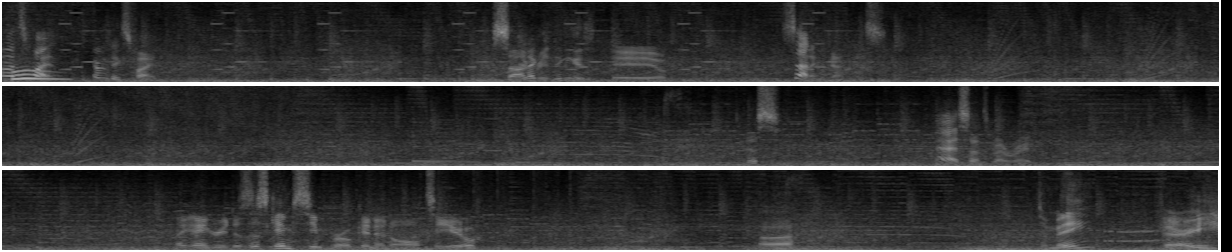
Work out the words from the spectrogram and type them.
Oh, it's fine. Everything's fine. Sonic? Everything is a. Sonic got this. This? Yeah, sounds about right. Like, Angry, does this game seem broken at all to you? Uh. To me, very.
